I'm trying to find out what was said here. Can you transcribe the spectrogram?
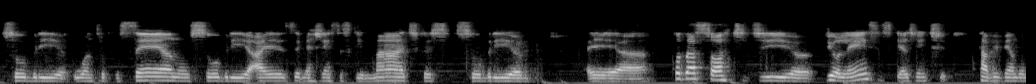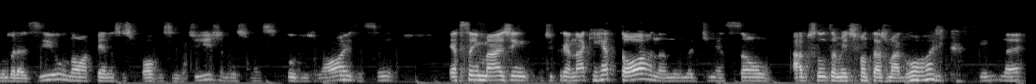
sobre o antropoceno, sobre as emergências climáticas, sobre é, toda sorte de uh, violências que a gente está vivendo no Brasil, não apenas os povos indígenas, mas todos nós, assim. Essa imagem de Krenak retorna numa dimensão absolutamente fantasmagórica, assim, né?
